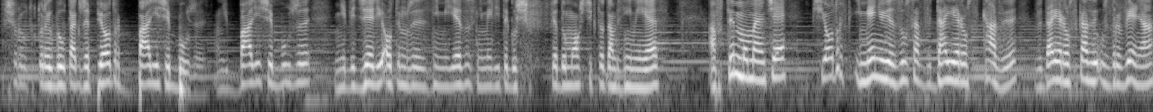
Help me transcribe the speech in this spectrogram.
wśród których był także Piotr, bali się burzy. Oni bali się burzy, nie wiedzieli o tym, że jest z nimi Jezus, nie mieli tego świadomości, kto tam z nimi jest. A w tym momencie Piotr w imieniu Jezusa wydaje rozkazy, wydaje rozkazy uzdrowienia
